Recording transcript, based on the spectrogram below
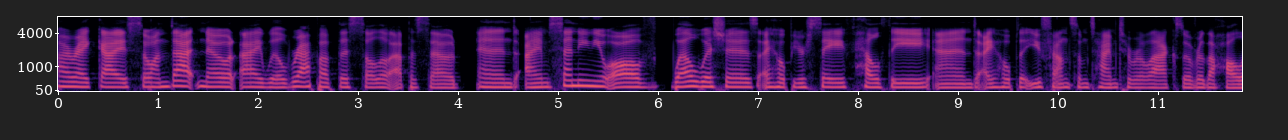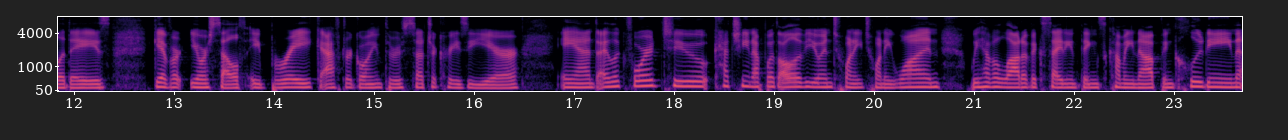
All right, guys. So, on that note, I will wrap up this solo episode and I'm sending you all well wishes. I hope you're safe, healthy, and I hope that you found some time to relax over the holidays. Give er, yourself a break after going through such a crazy year. And I look forward to catching up with all of you in 2021. We have a lot of exciting things coming up, including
